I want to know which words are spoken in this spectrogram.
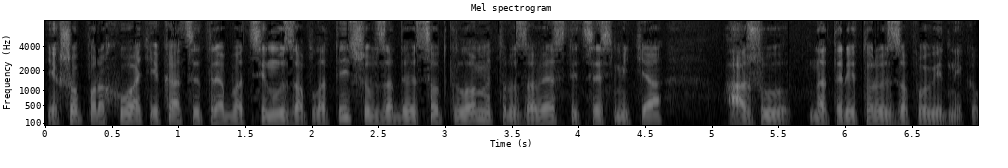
Якщо порахувати, яка це треба ціну заплатити, щоб за 900 кілометрів завести це сміття аж у- на територію заповідника.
